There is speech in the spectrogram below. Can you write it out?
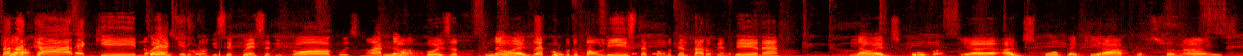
Tá já. na cara que não é questão de sequência de jogos, não é não, coisa. Não é, não é culpa do Paulista, como tentaram vender, né? Não é desculpa. É, a desculpa é que há profissionais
